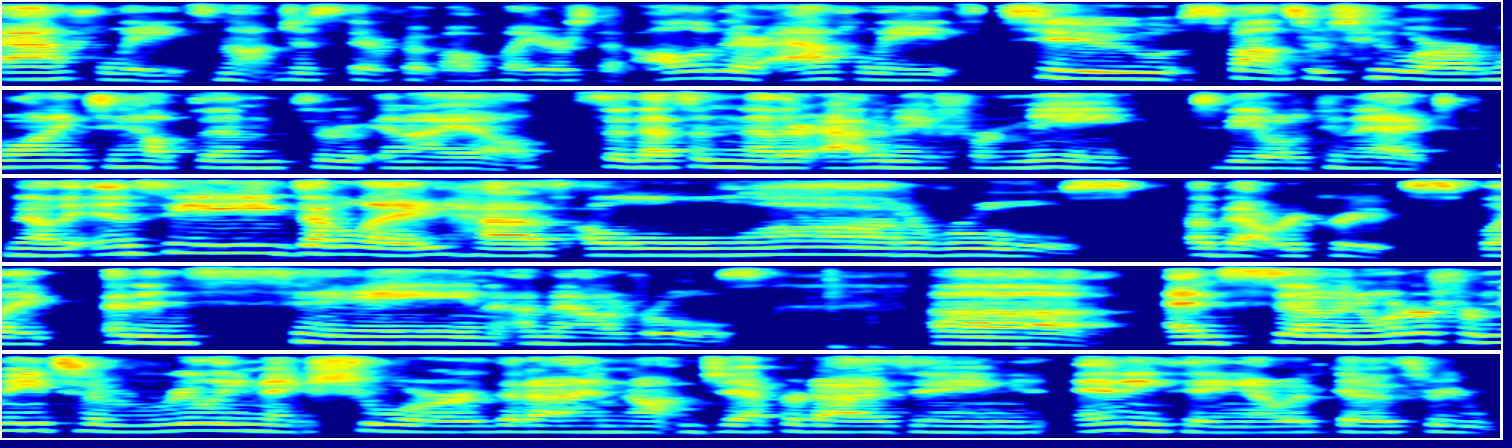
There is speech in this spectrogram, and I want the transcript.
athletes, not just their football players, but all of their athletes to sponsors who are wanting to help them through NIL. So that's another avenue for me to be able to connect. Now, the NCAA has a lot of rules about recruits, like an insane amount of rules. Uh, and so, in order for me to really make sure that I am not jeopardizing anything, I would go through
